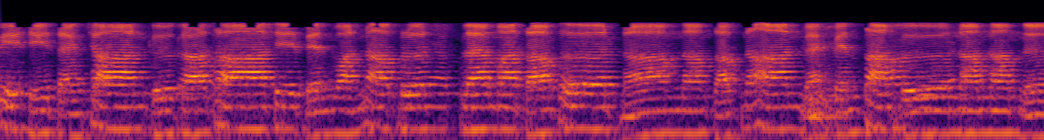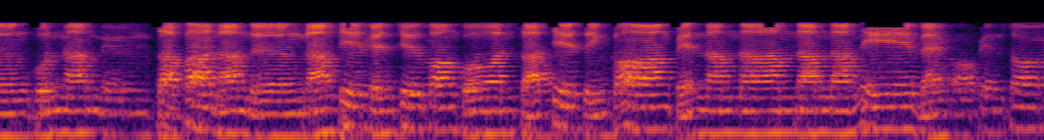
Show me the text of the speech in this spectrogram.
วิธีแต่งชานคือคาถาที่เป็นวันนาพฤนและมาตาพืชนามนามสับนานแบ่งเป็นสามคือนามนามหนึ่งคุณนามหนึ่ง สัพพานามหนึ่งนามที่เป็นชื่อของคนสัตว์ที่สิ่งของเป็นนามนามนามนามนี้แบ่งออกเป็นสอง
